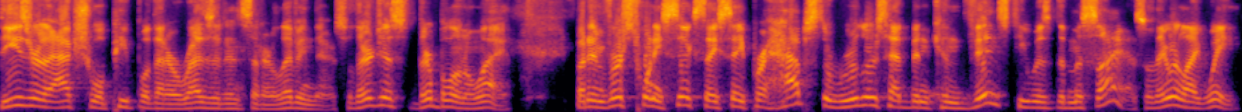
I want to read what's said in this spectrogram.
these are the actual people that are residents that are living there. So they're just they're blown away. But in verse 26, they say, perhaps the rulers had been convinced he was the Messiah. So they were like, wait,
